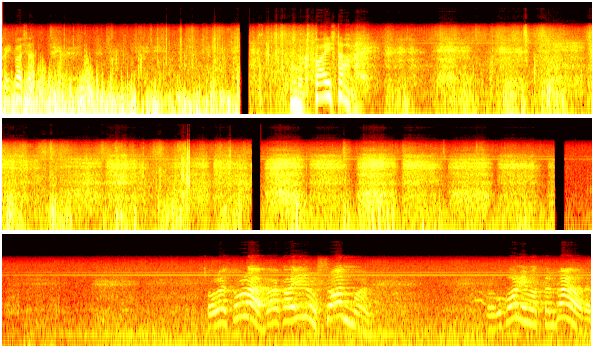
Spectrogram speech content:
kõik asjad. paistab. tule, tuleb, väga ilus samm on. Nagu parimatel päevadel.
